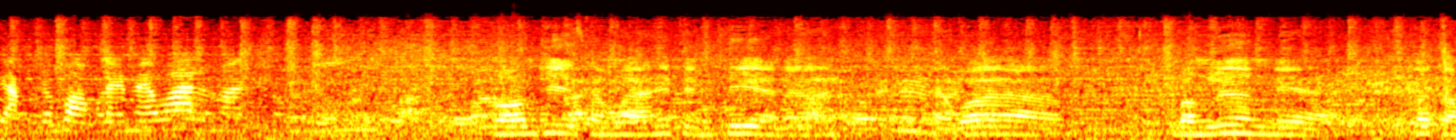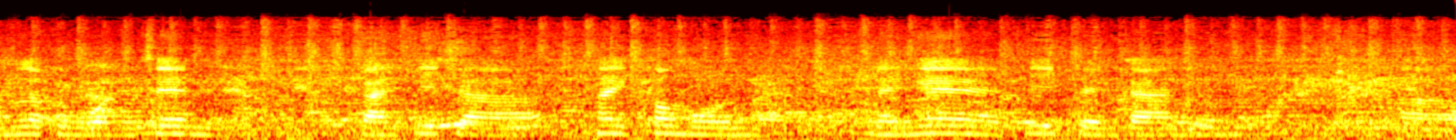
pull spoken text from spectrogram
อยากจะบอกอะไรไหมว่ามาตรงนี้พร้อมที่จะทำงานให้เต็มที่นะ แต่ว่าบางเรื่องเนี่ยก็ทำให้เรากังวลเช่น การที่จะให้ข้อมูลในแง่ที่เป็นการเอ่อ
